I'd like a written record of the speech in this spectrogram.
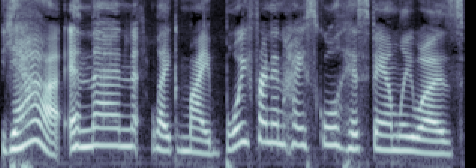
Yeah. And then like my boyfriend in high school, his family was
